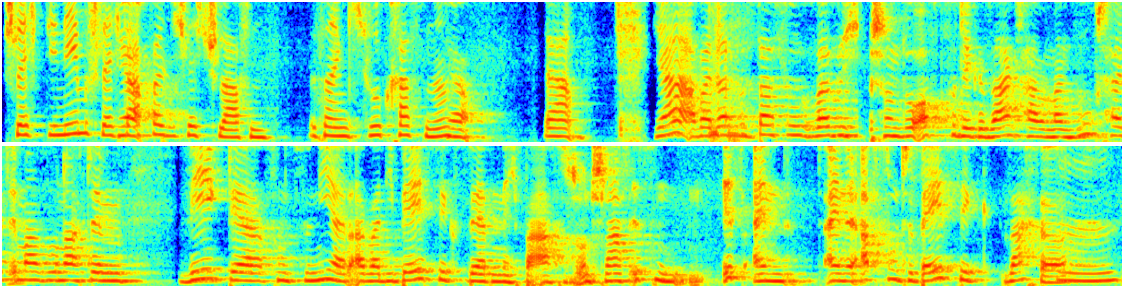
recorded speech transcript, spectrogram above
Schlecht, die nehmen schlecht ja. ab, weil sie schlecht schlafen. Ist eigentlich so krass, ne? Ja. Ja. Ja, aber das ist das, was ich schon so oft zu dir gesagt habe. Man sucht halt immer so nach dem Weg, der funktioniert, aber die Basics werden nicht beachtet. Und Schlaf ist, ein, ist ein, eine absolute Basic-Sache. Mhm.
